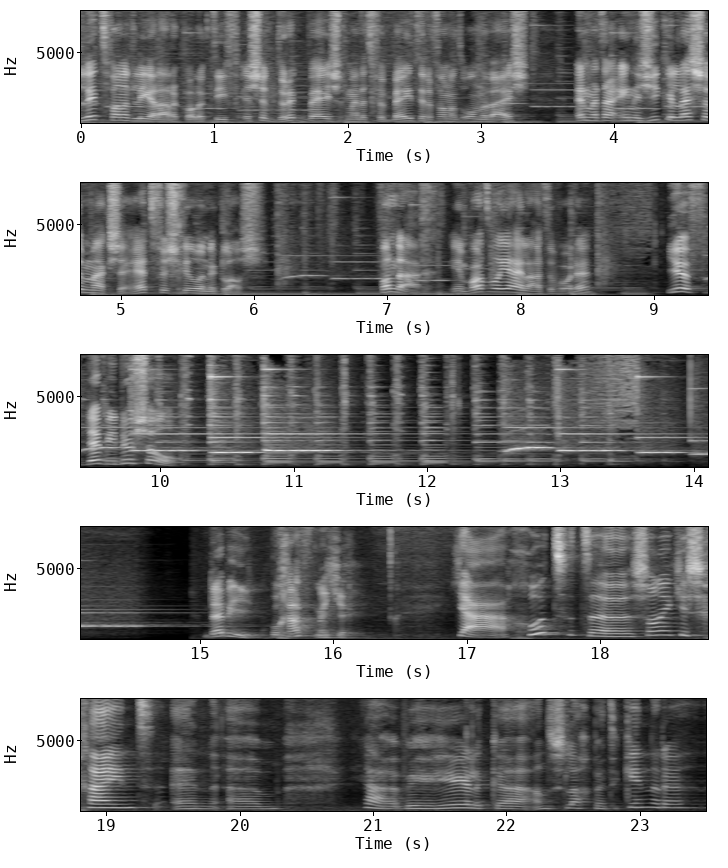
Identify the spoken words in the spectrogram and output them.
lid van het lerarencollectief is ze druk bezig met het verbeteren van het onderwijs en met haar energieke lessen maakt ze het verschil in de klas. Vandaag, in Wat wil jij laten worden? Juf Debbie Dussel. Debbie, hoe gaat het met je? Ja, goed. Het uh, zonnetje schijnt en um, ja, weer heerlijk uh, aan de slag met de kinderen.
